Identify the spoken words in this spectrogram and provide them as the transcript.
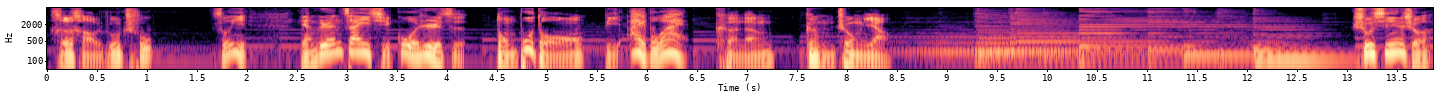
和好如初。所以。”两个人在一起过日子，懂不懂比爱不爱可能更重要。舒心说：“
